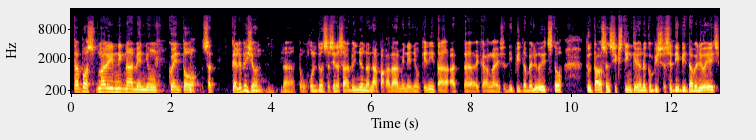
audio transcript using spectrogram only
tapos marinig namin yung kwento sa television na tungkol doon sa sinasabi nyo na napakarami ninyong kinita at uh, ika nga sa DPWH to. 2016 kayo nag-umpisa sa DPWH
